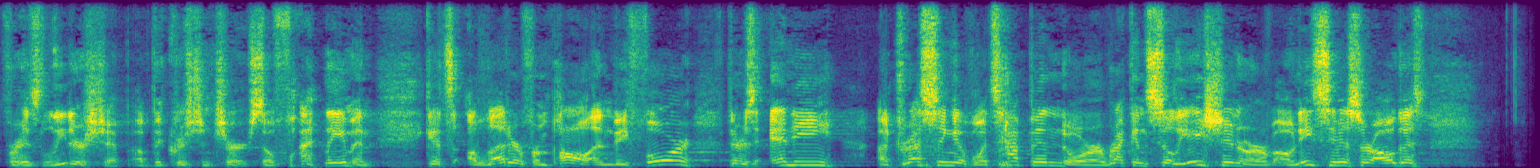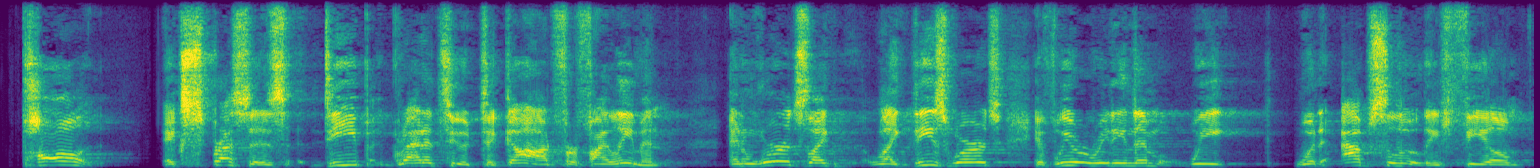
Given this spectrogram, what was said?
for his leadership of the Christian church. So Philemon gets a letter from Paul, and before there's any addressing of what's happened or reconciliation or Onesimus or all this. Paul expresses deep gratitude to God for Philemon. And words like, like these words, if we were reading them, we would absolutely feel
